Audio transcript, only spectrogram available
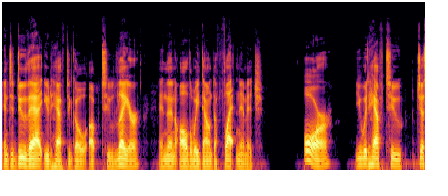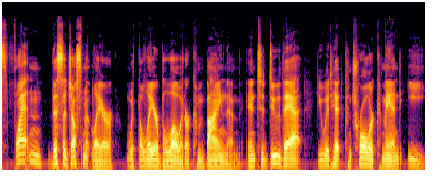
and to do that, you'd have to go up to Layer and then all the way down to Flatten Image. Or you would have to just flatten this adjustment layer with the layer below it or combine them. And to do that, you would hit Control or Command E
